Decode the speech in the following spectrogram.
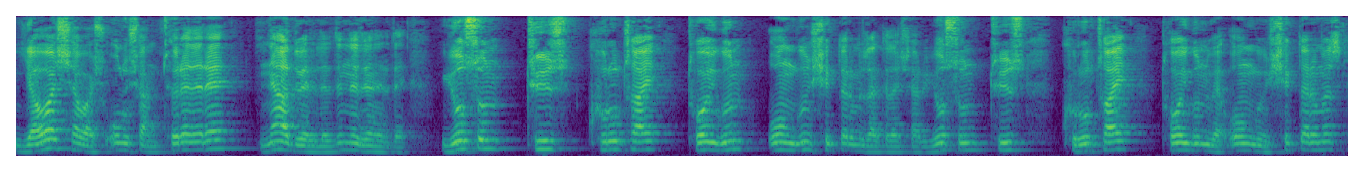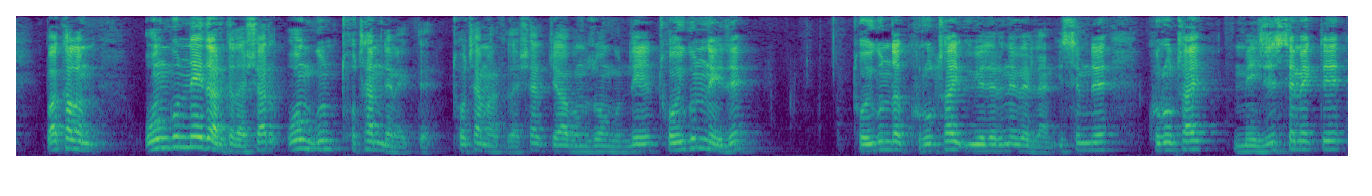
yavaş yavaş oluşan törelere ne ad verilirdi, ne denirdi? Yosun, tüz, kurultay, toygun, ongun şıklarımız arkadaşlar. Yosun, tüz, kurultay, toygun ve ongun şıklarımız. Bakalım ongun neydi arkadaşlar? Ongun totem demekti. Totem arkadaşlar. Cevabımız ongun değil. Toygun neydi? Toygun da kurultay üyelerine verilen isimdi. Kurultay meclis demekti.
